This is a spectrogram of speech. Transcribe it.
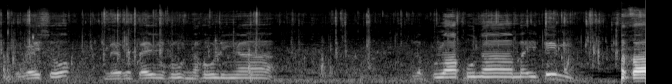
So guys, oh, meron tayong hu- nahuli nga lapu-lapu na maitim. Naka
